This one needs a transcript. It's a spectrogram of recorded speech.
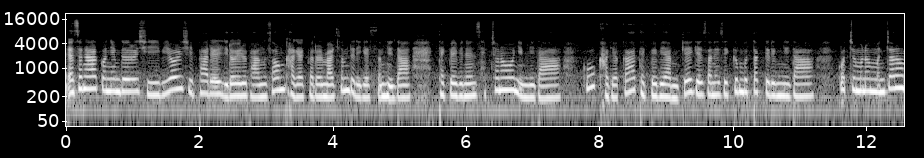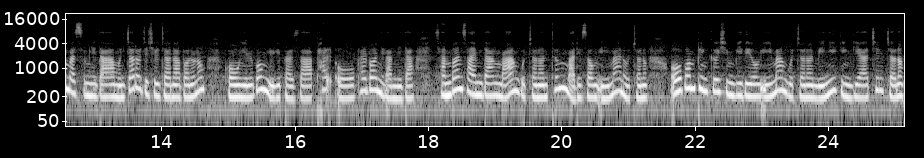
여성학군님들 12월 18일 일요일 방송 가격표를 말씀드리겠습니다. 택배비는 4,000원입니다. 꼭 가격과 택배비 함께 계산해서 입금 부탁드립니다. 꽃 주문은 문자로 받습니다. 문자로 주실 전화번호는 010-6284-858번이랍니다. 3번 사임당 19,000원, 특 마리성 25,000원, 5번 핑크 신비디움 29,000원, 미니 긴기아 7,000원,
